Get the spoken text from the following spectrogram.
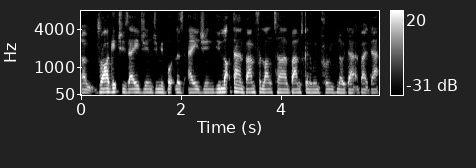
Um, Dragic is aging, Jimmy Butler's aging. You lock down Bam for a long term, Bam's going to improve, no doubt about that.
